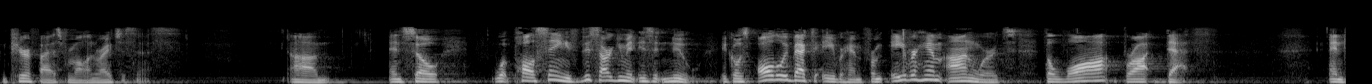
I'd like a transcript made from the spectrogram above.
and purify us from all unrighteousness. Um, and so, what Paul's saying is this argument isn't new. It goes all the way back to Abraham. From Abraham onwards, the law brought death, and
